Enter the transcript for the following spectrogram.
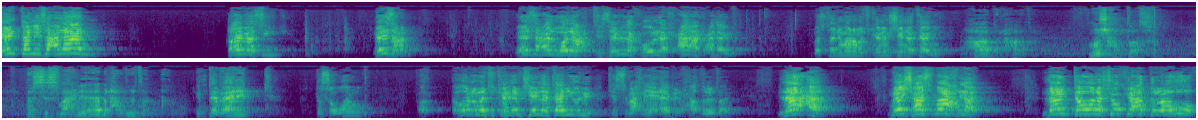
إنت اللي زعلان؟ طيب يا سيدي ازعل. ازعل وأنا أعتذر لك وأقول لك حقك عليا. بس تاني مرة ما تتكلمش هنا تاني. حاضر حاضر. مش هتصل. بس اسمح لي أقابل حضرتك. أنت بارد؟ تصوروا أقول له ما تتكلمش هنا تاني يقول لي تسمح لي أقابل حضرتك؟ لا مش هسمح لك. لا انت ولا شكري عبد الرؤوف.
